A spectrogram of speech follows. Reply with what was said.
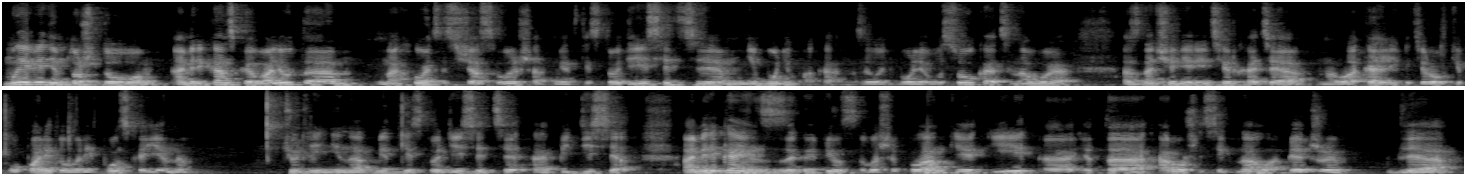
Мы видим то, что американская валюта находится сейчас выше отметки 110. Не будем пока называть более высокое ценовое значение ориентир, хотя локальные котировки по паре доллара-японская иена чуть ли не на отметке 110.50. Американец закрепился в вашей планке, и э, это хороший сигнал, опять же, для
